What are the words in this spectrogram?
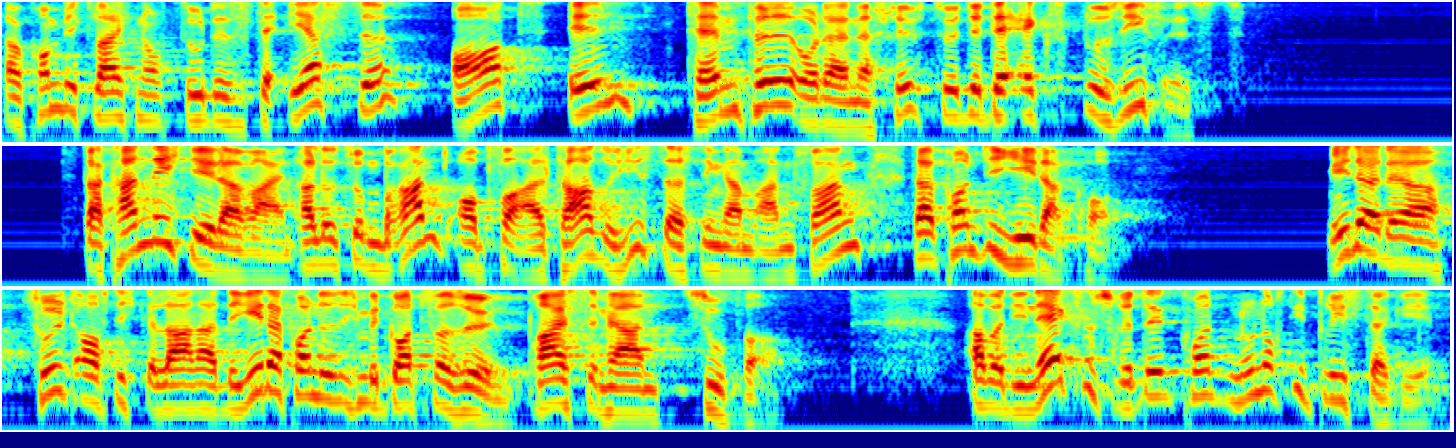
Da komme ich gleich noch zu. Das ist der erste Ort im Tempel oder in der Stiftshütte, der exklusiv ist. Da kann nicht jeder rein. Also zum Brandopferaltar, so hieß das Ding am Anfang, da konnte jeder kommen. Jeder, der Schuld auf sich geladen hatte, jeder konnte sich mit Gott versöhnen. Preis dem Herrn, super. Aber die nächsten Schritte konnten nur noch die Priester gehen.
